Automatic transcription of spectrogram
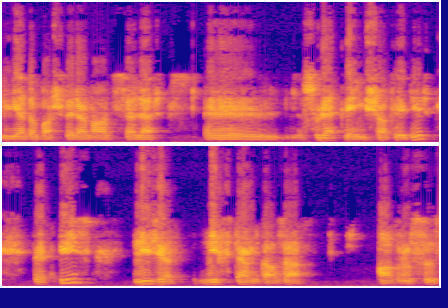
dünyada baş verən hadisələr e, sürətlə inkişaf edir və biz necə neftdən qaza ağrısız,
